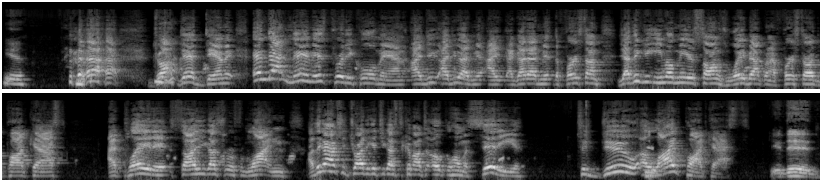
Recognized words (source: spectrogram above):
Yeah. Drop dead, damn it! And that name is pretty cool, man. I do, I do admit, I, I gotta admit, the first time, I think you emailed me your songs way back when I first started the podcast. I played it, saw you guys were from Lawton. I think I actually tried to get you guys to come out to Oklahoma City to do a live podcast. You did.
